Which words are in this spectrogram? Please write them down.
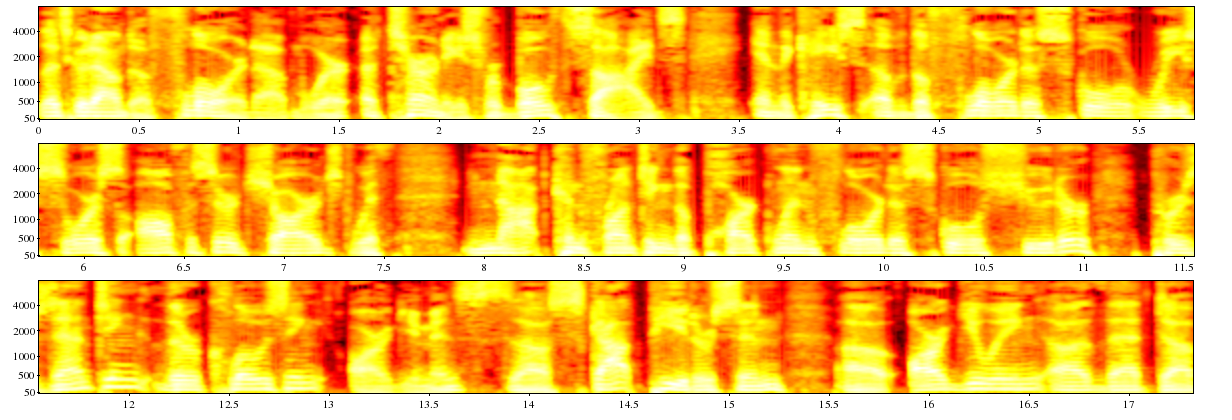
Let's go down to Florida, where attorneys for both sides, in the case of the Florida school resource officer charged with not confronting the Parkland, Florida school shooter, presenting their closing arguments. Uh, Scot Peterson uh, arguing uh, that uh,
